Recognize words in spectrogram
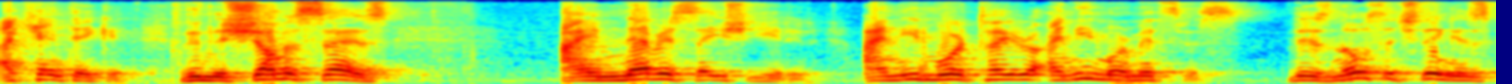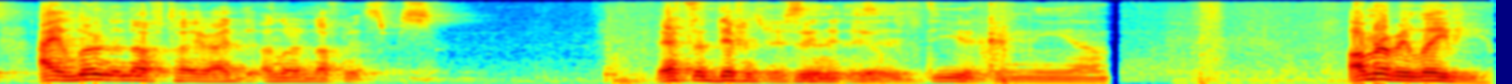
I can't take it. Then the neshama says, I am never satiated. I need more Torah. I need more mitzvahs. There's no such thing as I learned enough Torah. I learned enough mitzvahs. That's the difference There's between a, the there's two. a diuk in the um, Amr Levi.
